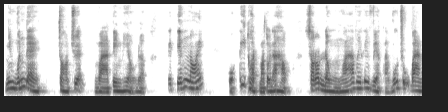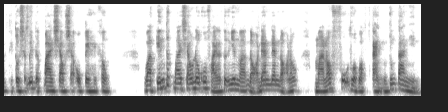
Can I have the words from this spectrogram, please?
Nhưng vấn đề trò chuyện và tìm hiểu được cái tiếng nói của kỹ thuật mà tôi đã học sau đó đồng hóa với cái việc là vũ trụ ban thì tôi sẽ biết được buy sell sẽ ok hay không. Và kiến thức buy sell đâu có phải là tự nhiên mà đỏ đen đen đỏ đâu, mà nó phụ thuộc vào cảnh chúng ta nhìn,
